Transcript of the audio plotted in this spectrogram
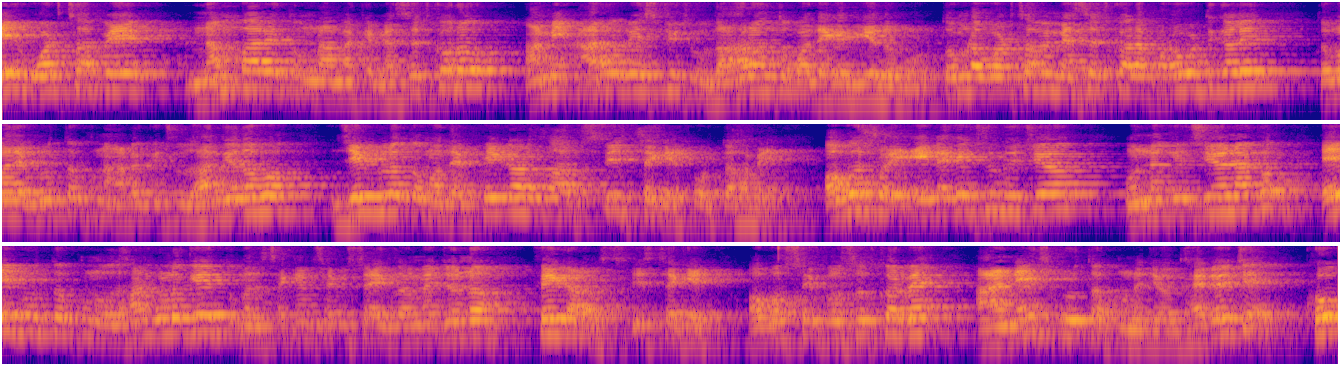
এই হোয়াটসঅ্যাপে নাম্বারে তোমরা আমাকে মেসেজ করো, আমি আরও বেশ কিছু উদাহরণ তোমাদেরকে দিয়ে দেবো। তোমরা হোয়াটসঅ্যাপে মেসেজ করার পরবর্তীকালে তোমাদের গুরুত্বপূর্ণ আরও কিছু উদাহরণ দিয়ে দেবো, যেগুলো তোমাদের ফিগার্স অফ স্পিচ থেকে পড়তে হবে। অবশ্যই এটাকে শুধু চেয়েও অন্য কিছু না। এই গুরুত্বপূর্ণ উদাহরণগুলোকে তোমাদের সেকেন্ড সেমিস্টার এক্সামের জন্য ফিগার স্পিচ থেকে অবশ্যই প্রস্তুত করবে। আর নেক্সট গুরুত্বপূর্ণ যে অধ্যায় রয়েছে, খুব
